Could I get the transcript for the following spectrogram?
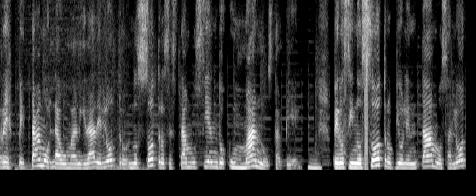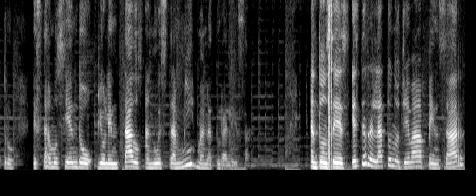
respetamos la humanidad del otro, nosotros estamos siendo humanos también. Mm. Pero si nosotros violentamos al otro, estamos siendo violentados a nuestra misma naturaleza. Entonces, este relato nos lleva a pensar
